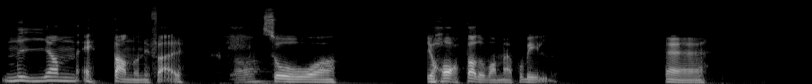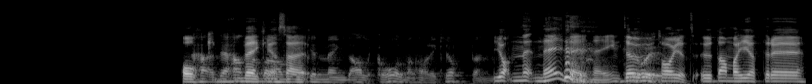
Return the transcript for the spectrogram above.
nian, ettan ungefär. Ja, Så jag hatade att vara med på bild. Eh, och det, det handlar verkligen bara så om här, vilken mängd alkohol man har i kroppen. Ja, ne- nej, nej, nej, inte överhuvudtaget. Utan vad heter det?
